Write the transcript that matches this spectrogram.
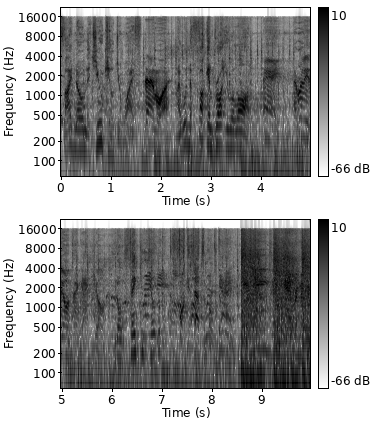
If I'd known that you killed your wife, Then what? I wouldn't have fucking brought you along. Hey, I really don't think I killed her. You don't think you killed her? What the fuck is that supposed to mean? It means I can't remember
